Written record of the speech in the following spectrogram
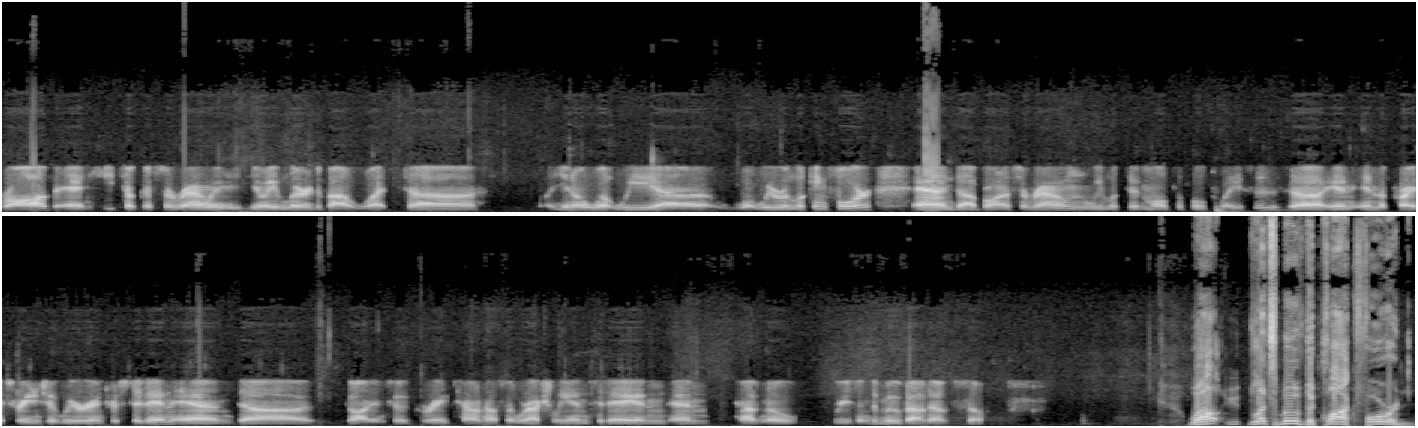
Rob, and he took us around. We, you know, he learned about what uh, you know what we uh, what we were looking for, and uh, brought us around. We looked at multiple places uh, in in the price range that we were interested in, and uh, got into a great townhouse that we're actually in today, and and have no reason to move out of. So. Well, let's move the clock forward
